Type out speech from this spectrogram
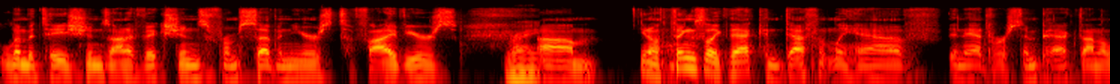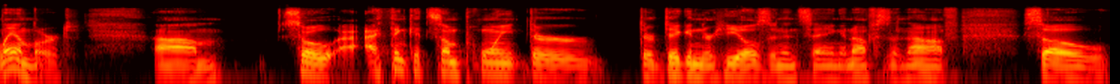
limitations on evictions from seven years to five years. Right. Um, you know, things like that can definitely have an adverse impact on a landlord. Um, so I- I think at some point they're they're digging their heels in and saying enough is enough. So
